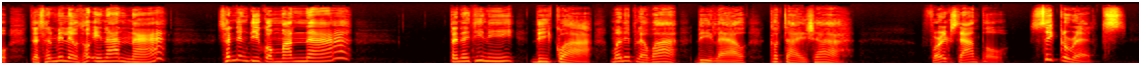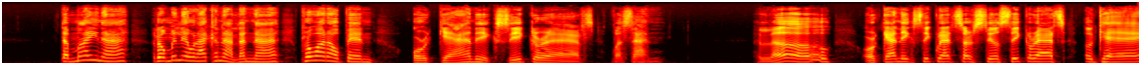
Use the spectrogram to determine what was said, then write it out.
ว แต่ฉันไม่เลวเท่าไอ้นั่นนะ ฉันยังดีกว่ามันนะ แต่ในที่นี้ดีกว่า ไม่ได้แปลว่า ดีแล้ว เข้าใจใช่ for example cigarettes แต่ไม่นะ เราไม่เลวร้ายขนาดนั้นนะ เพราะว่าเราเป็น organic cigarettes ว่าสัน Hello organic cigarettes are still cigarettes okay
